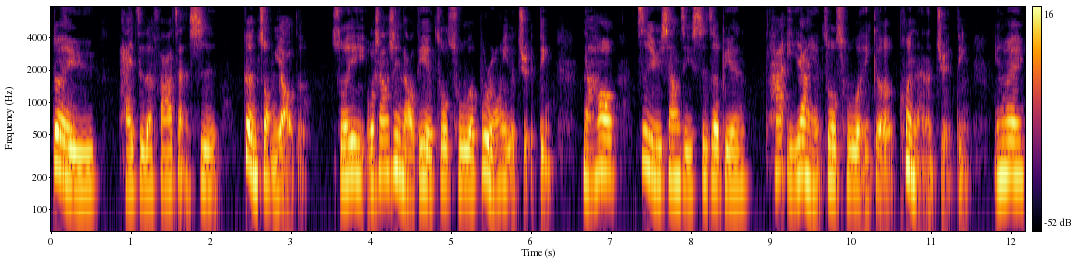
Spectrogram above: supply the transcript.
对于孩子的发展是更重要的。所以我相信老爹也做出了不容易的决定。然后至于香吉士这边，他一样也做出了一个困难的决定，因为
